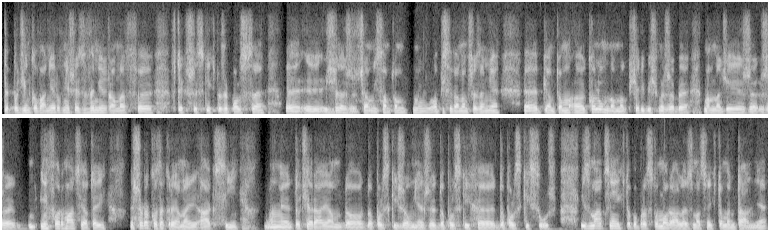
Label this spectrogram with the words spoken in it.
te podziękowanie również jest wymierzone w, w tych wszystkich, którzy Polsce e, e, źle życzą i są tą opisywaną przeze mnie e, piątą kolumną. No, chcielibyśmy, żeby, mam nadzieję, że, że informacje o tej szeroko zakrojonej akcji docierają do, do polskich żołnierzy, do polskich, do polskich służb i wzmacnia ich to po prostu morale, wzmacnia ich to mentalnie.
